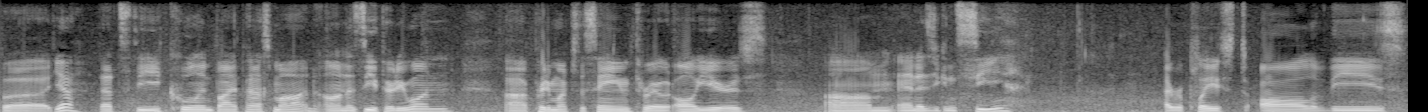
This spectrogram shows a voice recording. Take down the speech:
But yeah that's the coolant bypass mod on a Z31 uh, pretty much the same throughout all years. Um, and as you can see I replaced all of these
